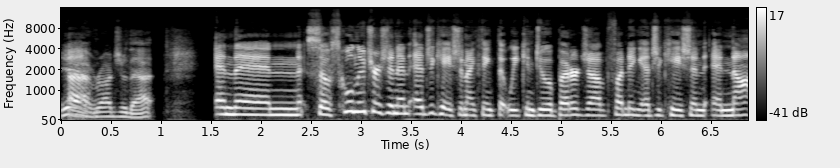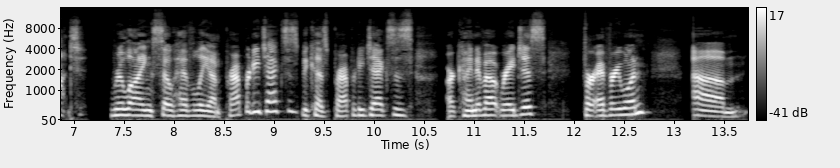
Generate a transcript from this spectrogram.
Yeah, um, roger that. And then, so school nutrition and education, I think that we can do a better job funding education and not relying so heavily on property taxes because property taxes are kind of outrageous for everyone. Um,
